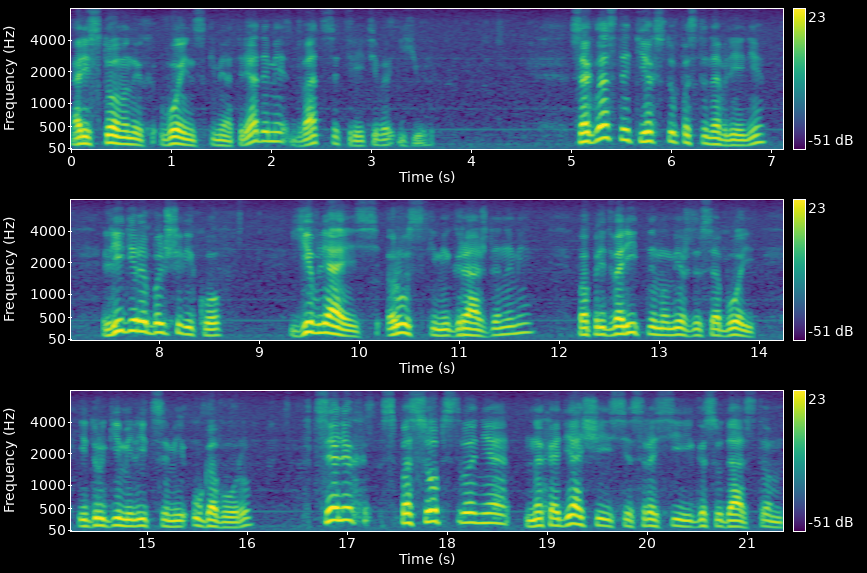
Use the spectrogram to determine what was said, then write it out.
арестованных воинскими отрядами 23 июля. Согласно тексту постановления, лидеры большевиков, являясь русскими гражданами по предварительному между собой и другими лицами уговору, в целях способствования находящейся с Россией государством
